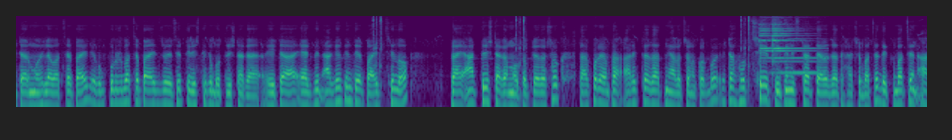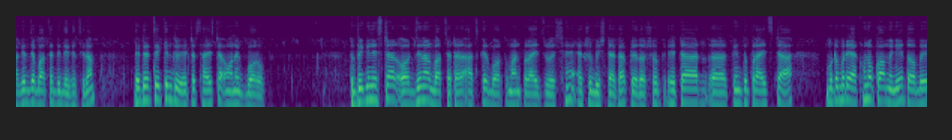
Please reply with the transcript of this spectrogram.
এটার মহিলা বাচ্চার প্রাইস এবং পুরুষ বাচ্চার প্রাইস রয়েছে তিরিশ থেকে বত্রিশ টাকা। এটা একদিন আগেও কিন্তু এর প্রাইস ছিল। প্রায় আটত্রিশ টাকার মতো, প্রিয় দর্শক। তারপরে আমরা আরেকটা জাত নিয়ে আলোচনা করব। এটা হচ্ছে পিকেন স্টার তেরো জাতের হাঁসের বাচ্চা। দেখতে পাচ্ছেন, আগের যে বাচ্চাটি দেখেছিলাম, এটার চেয়ে কিন্তু এটার সাইজটা অনেক বড়। তো পিকিন স্টার অরিজিনাল বাচ্চাটার আজকের বর্তমান প্রাইস রয়েছে একশো বিশ টাকা, প্রিয় দর্শক। এটার কিন্তু প্রাইসটা মোটামুটি এখনও কমেনি, তবে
